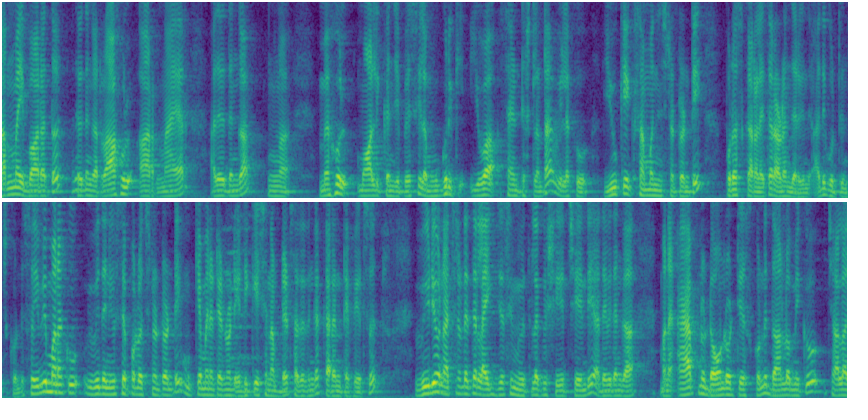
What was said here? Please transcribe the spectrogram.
తన్మయ్ భారత్ అదేవిధంగా రాహుల్ ఆర్ నాయర్ అదేవిధంగా మెహుల్ మాలిక్ అని చెప్పేసి ఇలా ముగ్గురికి యువ సైంటిస్టులు అంట వీళ్ళకు యూకేకి సంబంధించినటువంటి పురస్కారాలు అయితే రావడం జరిగింది. అది గుర్తుంచుకోండి. సో ఇవి మనకు వివిధ న్యూస్ పేపర్లో వచ్చినటువంటి ముఖ్యమైనటువంటి ఎడ్యుకేషన్ అప్డేట్స్ అదేవిధంగా కరెంట్ అఫైర్స్. వీడియో నచ్చినట్లయితే లైక్ చేసి మీ మిత్రులకు షేర్ చేయండి. అదేవిధంగా మన యాప్ను డౌన్లోడ్ చేసుకోండి. దానిలో మీకు చాలా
